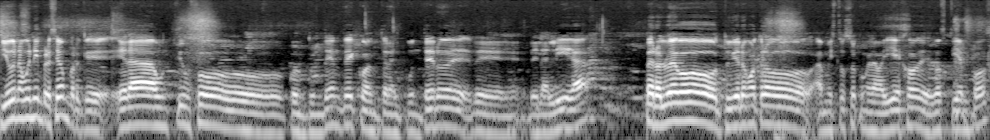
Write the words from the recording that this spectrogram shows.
dio una buena impresión porque era un triunfo contundente contra el puntero de, de- de la liga. Pero luego tuvieron otro amistoso con el Vallejo de dos tiempos.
